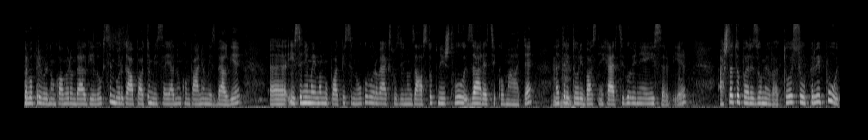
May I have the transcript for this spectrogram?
prvo privrednom komorom Belgije i Luksemburga, a potom i sa jednom kompanijom iz Belgije. E, I sa njima imamo potpisan ugovor o ekskluzivnom zastupništvu za reciklomate mm -hmm. na mhm. teritoriji Bosne i Hercegovine i Srbije. A šta to razumeva? To su prvi put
